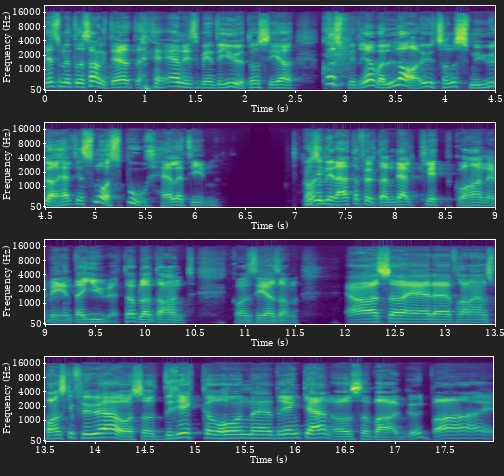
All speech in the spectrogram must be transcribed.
det som er interessant, er at en av de som ble intervjuet, hun sier Cosby drev og la ut sånne smuler hele tiden, små spor hele tiden. Og så blir det etterfulgt av en del klipp hvor han blir intervjuet, og blant annet hvor han sier sånn Ja, så er det fra den spanske flue, og så drikker hun eh, drinken, og så bare goodbye.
